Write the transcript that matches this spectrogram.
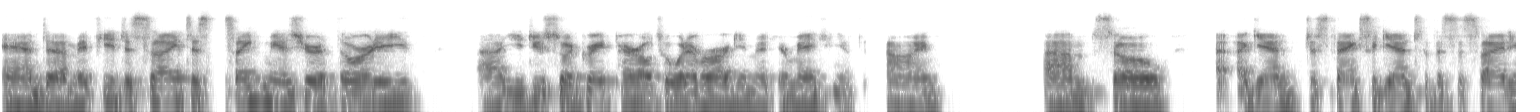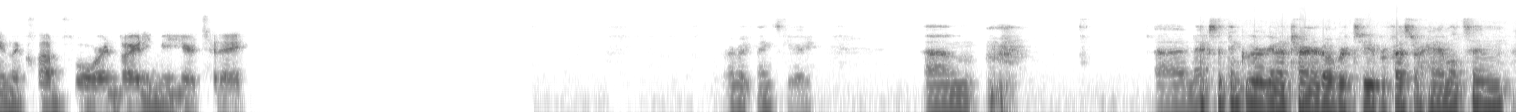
And um, if you decide to cite me as your authority, uh, you do so at great peril to whatever argument you're making at the time. Um, so, again, just thanks again to the Society and the club for inviting me here today. Perfect. Thanks, Gary. Um, uh, next, I think we were going to turn it over to Professor Hamilton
